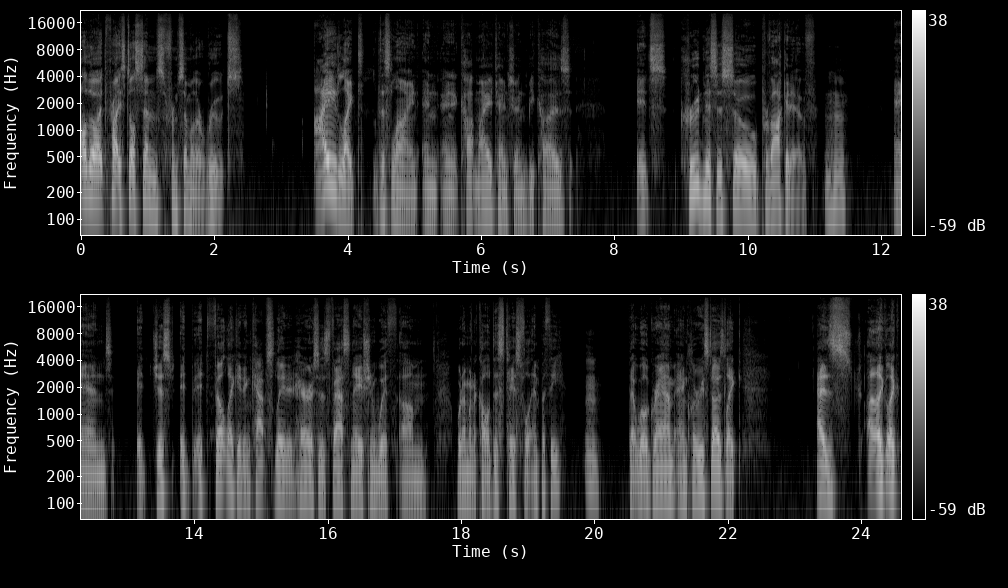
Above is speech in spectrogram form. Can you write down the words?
Although it probably still stems from similar roots. I liked this line and, and it caught my attention because its crudeness is so provocative Mm-hmm. and it just it, it felt like it encapsulated Harris's fascination with um what I'm gonna call distasteful empathy Mm. that Will Graham and Clarice does. Like as like like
